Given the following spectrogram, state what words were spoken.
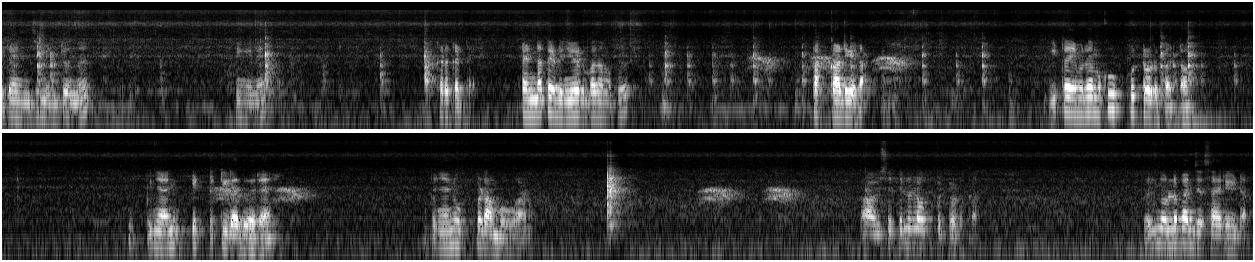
ഒരു അഞ്ച് മിനിറ്റ് ഒന്ന് ഇങ്ങനെ കിടക്കട്ടെ. എണ്ണ തെളിഞ്ഞ് വരുമ്പോൾ നമുക്ക് തക്കാളി ഇടാം. ഈ ടൈമിൽ നമുക്ക് ഉപ്പിട്ട് കൊടുക്കാം കേട്ടോ. ഉപ്പ് ഞാൻ ഇട്ടിട്ടില്ല അതുവരെ അപ്പോൾ ഞാൻ ഉപ്പിടാൻ പോവുകയാണ് ആവശ്യത്തിനുള്ള ഉപ്പിട്ട് കൊടുക്കാം. ഒരു നുള്ളു പഞ്ചസാര ഇടാം.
